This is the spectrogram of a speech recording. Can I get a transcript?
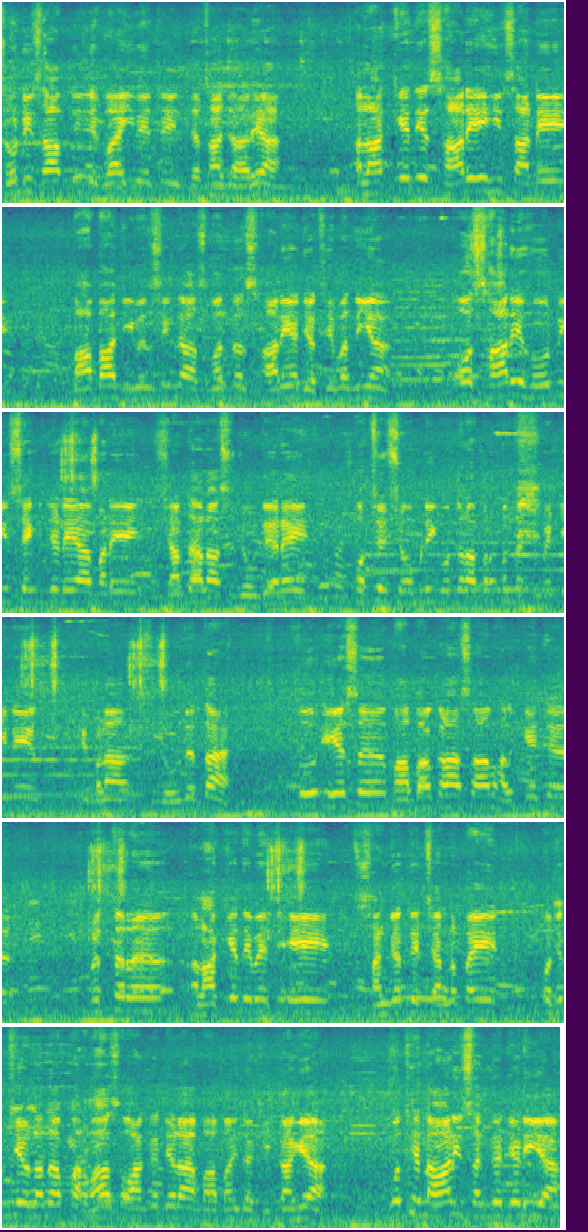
ਸੋਢੀ ਸਾਹਿਬ ਦੀ ਅਗਵਾਈ ਵਿੱਚ ਜਥਾ ਜਾ ਰਿਹਾ, ਇਲਾਕੇ ਦੇ ਸਾਰੇ ਹੀ ਸਾਡੇ ਬਾਬਾ ਜੀਵਨ ਸਿੰਘ ਦਾ ਸੰਬੰਧਿਤ ਸਾਰੀਆਂ ਜਥੇਬੰਦੀਆਂ, ਉਹ ਸਾਰੇ ਹੋਰ ਵੀ ਸਿੰਘ ਜਿਹੜੇ ਆ ਬੜੇ ਸ਼ਰਧਾ ਨਾਲ ਸਹਿਯੋਗ ਦੇ ਰਹੇ। ਉੱਥੇ ਸ਼੍ਰੋਮਣੀ ਗੁਰਦੁਆਰਾ ਪ੍ਰਬੰਧਕ ਕਮੇਟੀ ਨੇ ਇਹ ਬੜਾ ਸਹਿਯੋਗ ਦਿੱਤਾ। ਤੋ ਇਸ ਬਾਬਾ ਕਲਾ ਸਾਹਿਬ ਹਲਕੇ 'ਚ ਪਵਿੱਤਰ ਇਲਾਕੇ ਦੇ ਵਿੱਚ ਇਹ ਸੰਗਤ ਦੇ ਚਰਨ ਪਏ, ਉਹ ਜਿੱਥੇ ਉਹਨਾਂ ਦਾ ਭਰਵਾਂ ਸਵਾਗਤ ਜਿਹੜਾ ਬਾਬਾ ਜੀ ਦਾ ਕੀਤਾ ਗਿਆ। ਉੱਥੇ ਨਾਲ ਹੀ ਸੰਗਤ ਜਿਹੜੀ ਆ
